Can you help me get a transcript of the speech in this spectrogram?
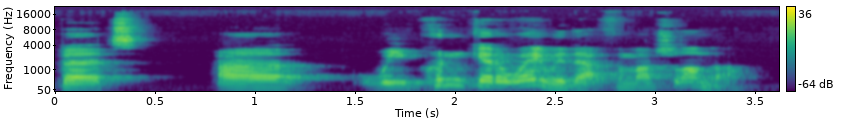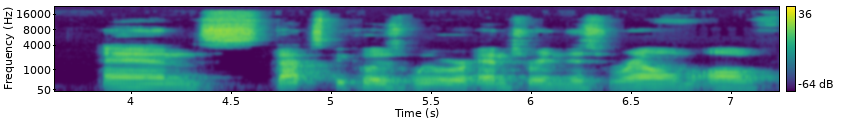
but uh, we couldn't get away with that for much longer. And that's because we were entering this realm of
